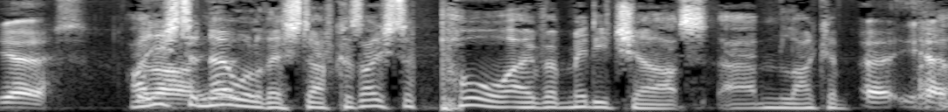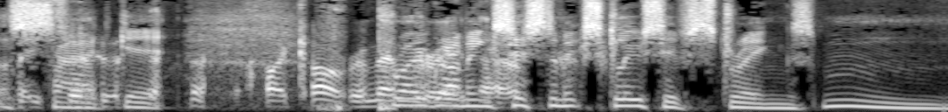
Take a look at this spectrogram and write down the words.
yes. I used to know yeah. all of this stuff because I used to pore over MIDI charts um, like a, Uh, yeah, a sad git. I can't remember. it Programming system exclusive strings. Hmm.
